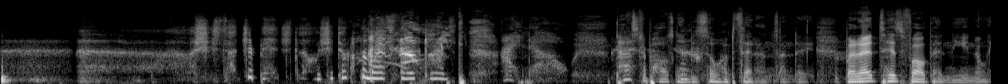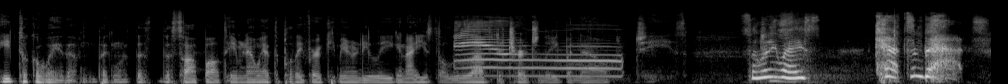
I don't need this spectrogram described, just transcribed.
She's such a bitch, though. She took the last five cans. I know. Pastor Paul's gonna be so upset on Sunday, but that's his fault. That you know he took away the the, the the softball team. Now we have to play for a community league, and I used to love the church league, but now, jeez. So, anyways, cats and bats.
